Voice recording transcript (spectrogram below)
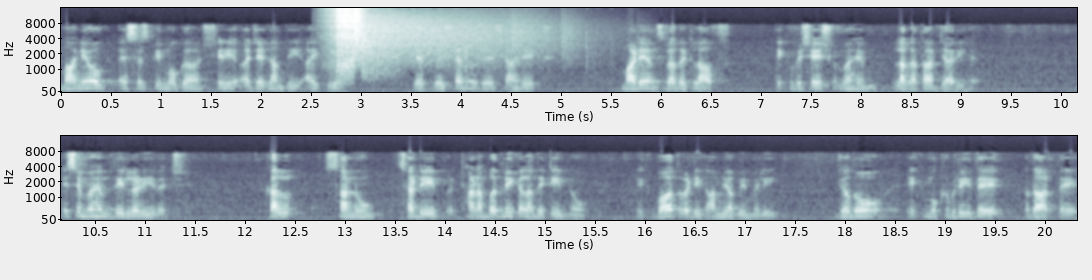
ਮਾਨਯੋਗ ਐਸਐਸਪੀ ਮੋਗਾ ਸ਼੍ਰੀ ਅਜੇ ਗਾਂਧੀ ਆਈਪੀਐਸ ਦੇ ਦਿਸ਼ਾ ਨਿਰਦੇਸ਼ਾਂ ਹੇਠ ਮਾੜੇ ਅਨਸਰਾਂ ਦੇ ਖਿਲਾਫ ਇੱਕ ਵਿਸ਼ੇਸ਼ ਮੁਹਿੰਮ ਲਗਾਤਾਰ ਜਾਰੀ ਹੈ। ਇਸੇ ਮੁਹਿੰਮ ਦੀ ਲੜੀ ਵਿੱਚ ਕੱਲ ਸਾਨੂੰ ਸਾਡੀ ਥਾਣਾ ਬਦਨੀ ਕਲਾਂ ਦੀ ਟੀਮ ਨੂੰ ਇੱਕ ਬਹੁਤ ਵੱਡੀ ਕਾਮਯਾਬੀ ਮਿਲੀ, ਜਦੋਂ ਇੱਕ ਮੁਖਬਰੀ ਦੇ ਆਧਾਰ ਤੇ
